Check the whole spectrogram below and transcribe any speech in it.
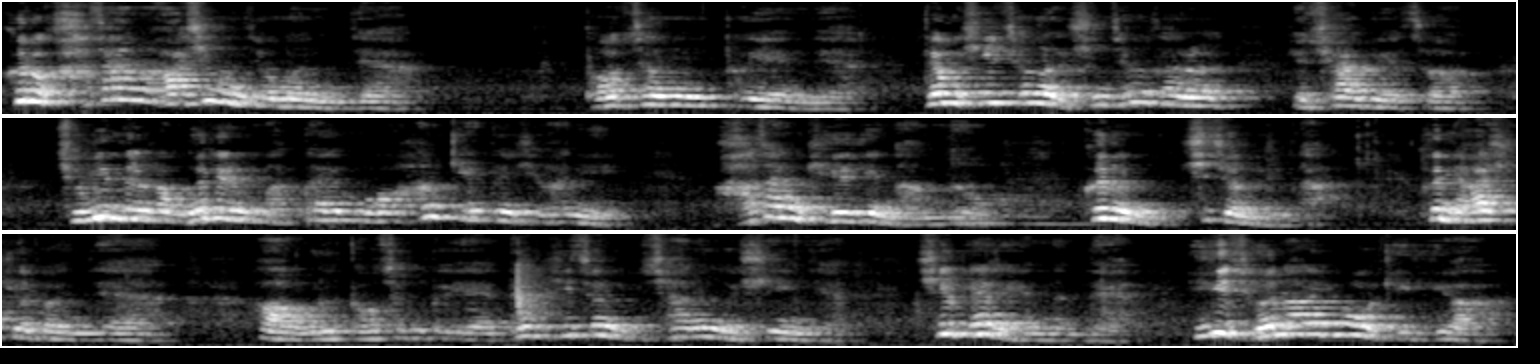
그리고 가장 아쉬운 점은 이제 도청터에 이제 대구시청을 신청사를 유치하기 위해서 주민들과 머리를 맞대고 함께 했던 시간이 가장 기억에 남는 그런 시점입니다. 근데 아쉽게도 이제 아, 우리 도청도에 대구시청을 유치하는 것이 이제 실패를 했는데 이게 전화위복 계기가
